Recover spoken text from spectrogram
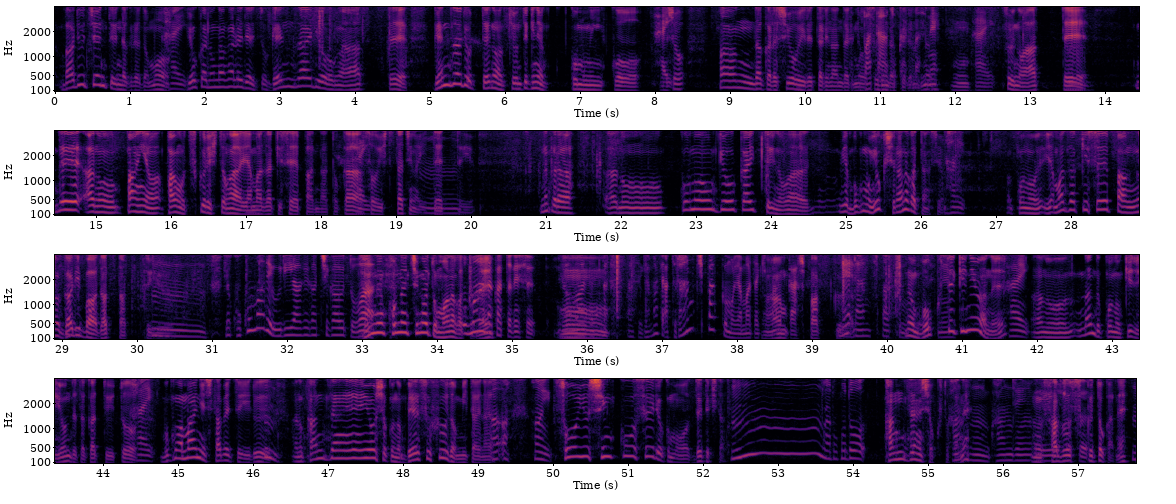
バリューチェーンって言うんだけれども、はい、業界の流れで言うと原材料があって。原材料っていうのは基本的には小麦粉でしょ、はい、パンだから塩を入れたりなんだりもするんだけどね、ね、うん。はい、そういうのがあって、うん、であのパンやパンを作る人が山崎製パンだとか、はい、そういう人たちがいてっていう。だからあのこの業界っていうのはいや僕もよく知らなかったんですよ。はいこの山崎製パンがガリバーだったっていう。ういやここまで売り上げが違うとは全然こんなに違うと思わなかったね。思わなかったです。山崎あ山崎あとランチパックも山崎パンか。ランチパック。ねランチパックでも僕的にはね、はい、あのなんでこの記事読んでたかっていうと、はい、僕が毎日食べている、うん、あの完全栄養食のベースフードみたいな、はい、そういう新興勢力も出てきた。うんなるほど。完全食とかね、うん、完全サブスクとかね。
